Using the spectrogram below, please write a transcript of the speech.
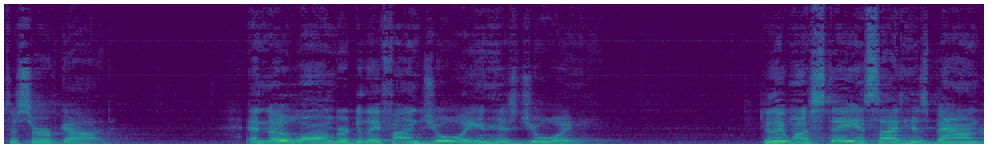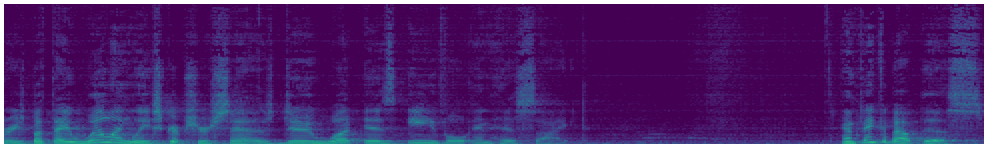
to serve God. And no longer do they find joy in His joy. Do they want to stay inside His boundaries? But they willingly, Scripture says, do what is evil in His sight. And think about this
